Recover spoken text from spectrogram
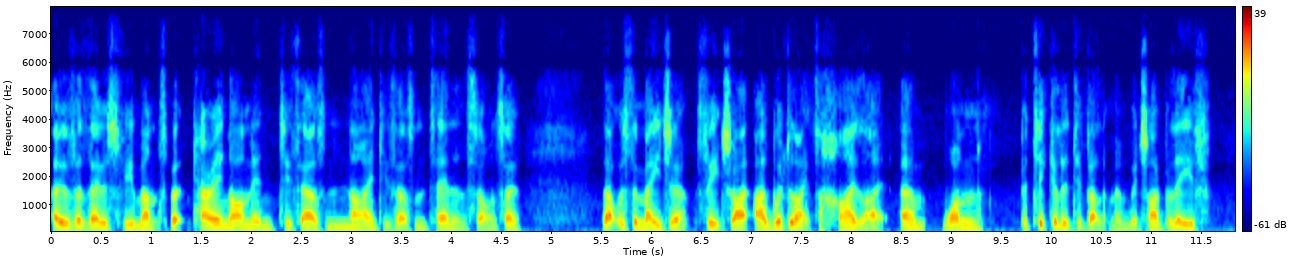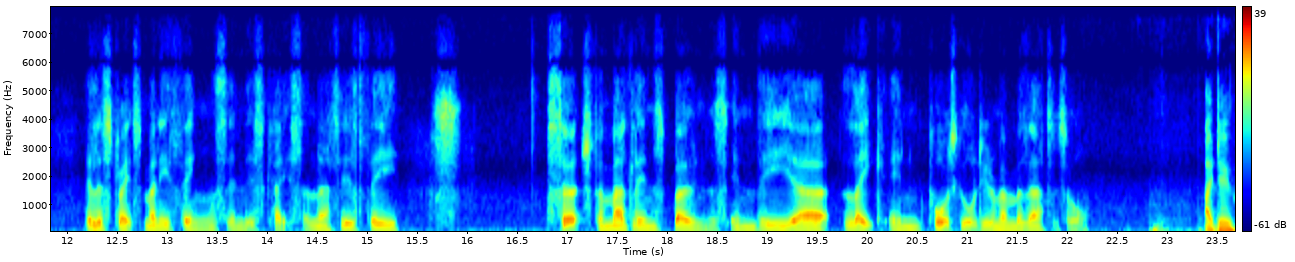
over those few months, but carrying on in 2009, 2010, and so on. So that was the major feature. I, I would like to highlight um, one particular development, which I believe illustrates many things in this case, and that is the search for Madeleine's bones in the uh, lake in Portugal. Do you remember that at all? I do.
